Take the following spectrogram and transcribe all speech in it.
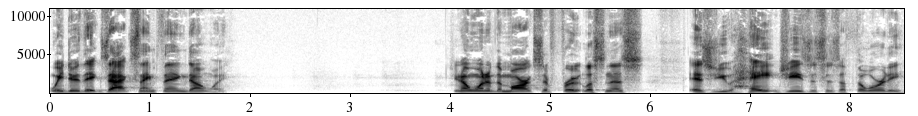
We do the exact same thing, don't we? You know, one of the marks of fruitlessness is you hate Jesus' authority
